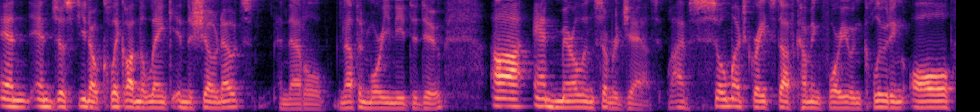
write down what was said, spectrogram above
and and just you know click on the link in the show notes, and that'll nothing more you need to do. Uh, and Maryland Summer Jazz. I have so much great stuff coming for you, including all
